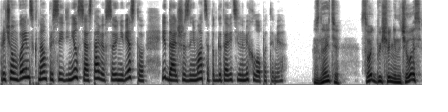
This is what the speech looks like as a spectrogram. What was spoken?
Причем Вейнс к нам присоединился, оставив свою невесту и дальше заниматься подготовительными хлопотами. «Знаете, свадьба еще не началась,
